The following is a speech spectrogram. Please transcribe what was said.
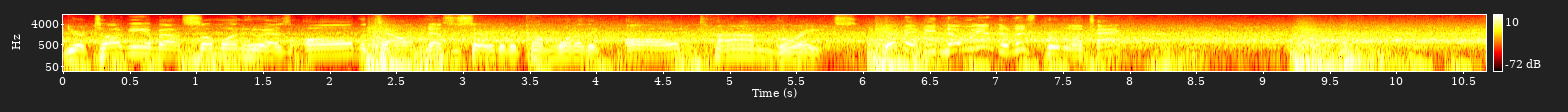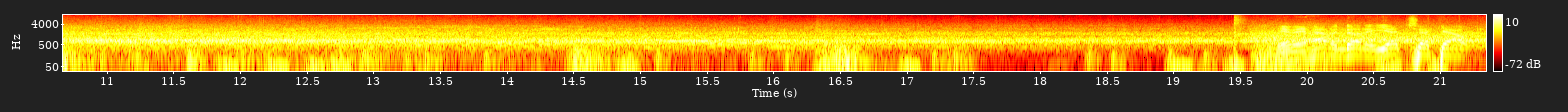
You're talking about someone who has all the talent necessary to become one of the all-time greats. There may be no end to this brutal attack. If you haven't done it yet, check out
